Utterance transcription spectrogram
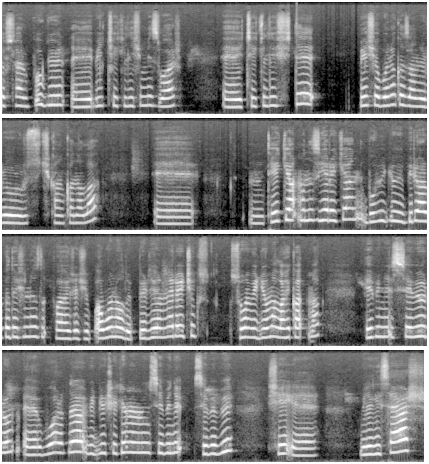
arkadaşlar bugün e, bir çekilişimiz var. E, çekilişte 5 abone kazandırıyoruz çıkan kanala. E, tek yapmanız gereken bu videoyu bir arkadaşınızla paylaşıp abone olup bildirimleri açık son videoma like atmak. Hepinizi seviyorum. E, bu arada video çekemememin sebebi, sebebi şey e, bilgisayar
